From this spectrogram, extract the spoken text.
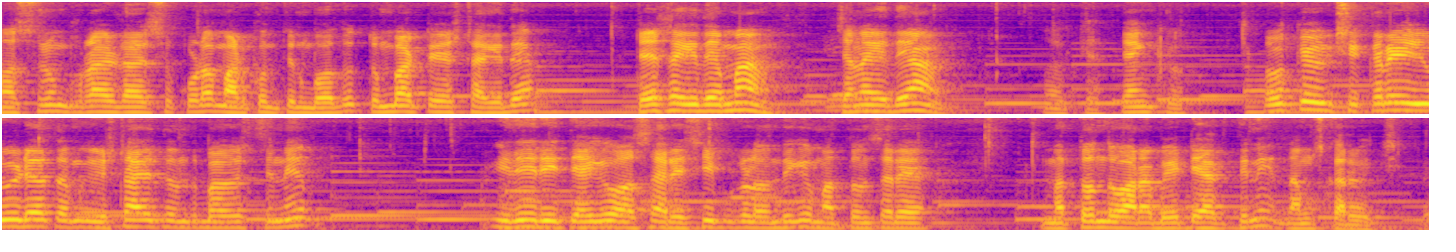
ಮಶ್ರೂಮ್ ಫ್ರೈಡ್ ರೈಸ್ ಕೂಡ ಮಾಡ್ಕೊಂಡು ತಿನ್ಬೋದು. ತುಂಬ ಟೇಸ್ಟ್ ಆಗಿದೆ. ಟೇಸ್ಟ್ ಆಗಿದೆ ಅಮ್ಮ? ಚೆನ್ನಾಗಿದೆಯಾ? ಓಕೆ ಥ್ಯಾಂಕ್ ಯು ಓಕೆ ವೀಕ್ಷಕರೇ, ಈ ವಿಡಿಯೋ ತಮಗೆ ಇಷ್ಟ ಆಯಿತು ಅಂತ ಭಾವಿಸ್ತೀನಿ. ಇದೇ ರೀತಿಯಾಗಿ ಹೊಸ ರೆಸಿಪಿಗಳೊಂದಿಗೆ ಮತ್ತೊಂದು ಸರಿ ಮತ್ತೊಂದು ವಾರ ಭೇಟಿ ಆಗ್ತೀನಿ ನಮಸ್ಕಾರ ವೀಕ್ಷಕರೇ.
